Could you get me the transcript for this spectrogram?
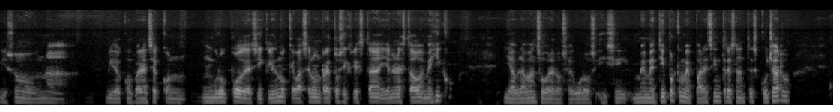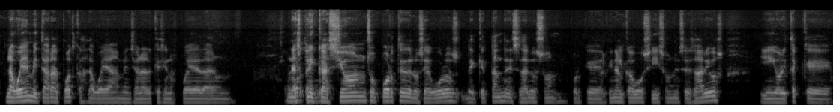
hizo una videoconferencia con un grupo de ciclismo que va a ser un reto ciclista allá en el Estado de México y hablaban sobre los seguros. Y sí, me metí porque me parece interesante escucharlo. La voy a invitar al podcast, la voy a mencionar que si nos puede dar un- una Soporte. explicación, un soporte de los seguros, de qué tan necesarios son, porque al fin y al cabo sí son necesarios. Y ahorita que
